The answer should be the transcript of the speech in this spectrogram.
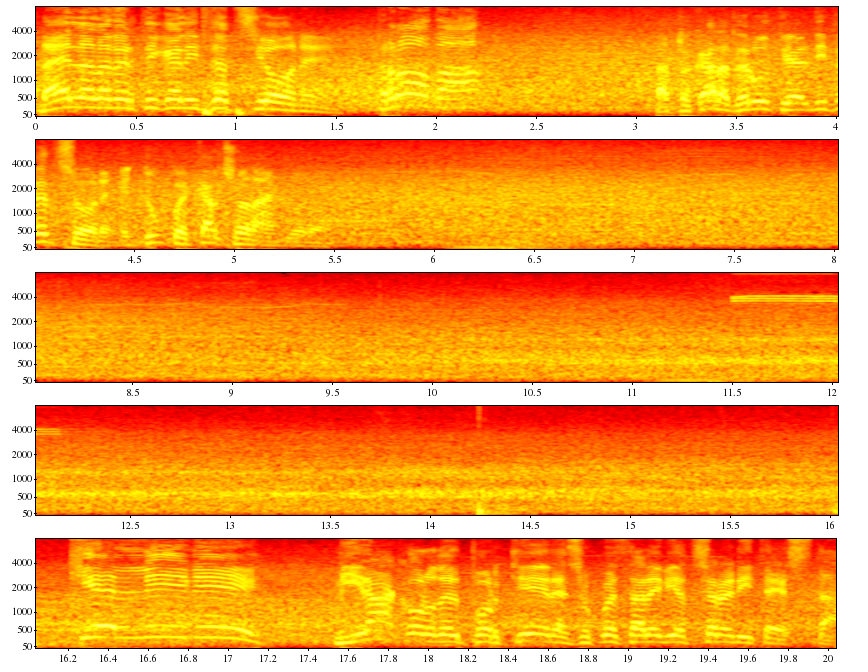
Bella la verticalizzazione. Prova. A toccare per ultima il difensore e dunque calcio d'angolo miracolo del portiere su questa deviazione di testa.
